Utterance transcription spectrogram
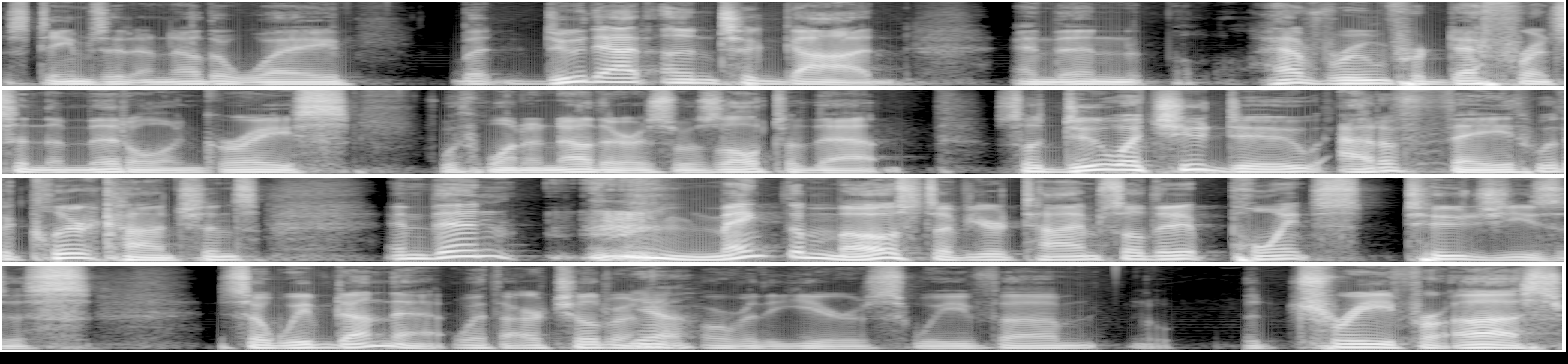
esteems it another way, but do that unto God, and then have room for deference in the middle and grace with one another as a result of that. So do what you do out of faith with a clear conscience, and then make the most of your time so that it points to Jesus. So we've done that with our children Yeah. over the years. We've um, the tree for us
